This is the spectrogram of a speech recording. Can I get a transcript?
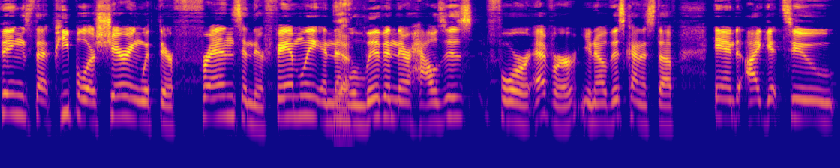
things that people are sharing with their friends and their family and that Yeah. will live in their houses forever, you know, this kind of stuff. And I get to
